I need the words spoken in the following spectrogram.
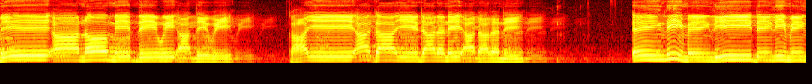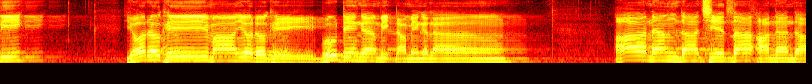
မေအာနောမေသေးဝေအသေးဝေကာယေအကာယေဒါရဏေအဒါရဏေအိမ်လိမိန်လိဒိန်လိမိန်လိ ယောဒုခေမာယောဒုခေဘုတင်္ဂမိတာမင်္ဂလံအာနန္ဒာจิตာအာနန္ဒာ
